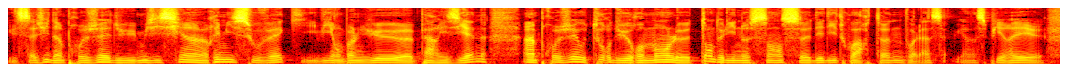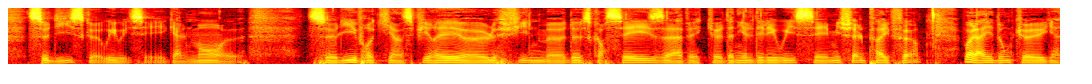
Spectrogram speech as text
il s'agit d'un projet du musicien Rémi Souvet qui vit en banlieue euh, parisienne. Un projet autour du roman Le temps de l'innocence d'Edith Wharton. Voilà, ça lui a inspiré euh, ce disque. Oui, oui, c'est également euh, ce livre qui a inspiré euh, le film de Scorsese avec euh, Daniel Day-Lewis et Michel Pfeiffer. Voilà, et donc euh, il y a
